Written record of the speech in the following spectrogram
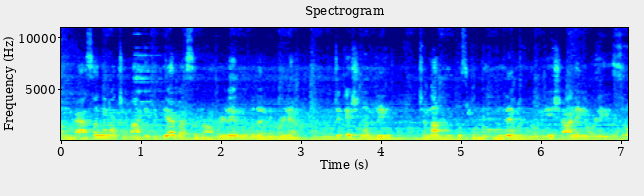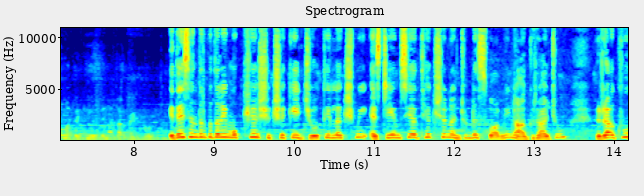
ತಮ್ಮ ವ್ಯಾಸಂಗನ ಚೆನ್ನಾಗಿ, ವಿದ್ಯಾಭ್ಯಾಸನ ಒಳ್ಳೆಯ ರೂಪದಲ್ಲಿ, ಒಳ್ಳೆ ಎಜುಕೇಷನಲ್ಲಿ ಚೆನ್ನಾಗಿ ರೂಪಿಸ್ಕೊಂಡು ಮುಂದೆ ಬಂದು ಈ ಶಾಲೆಗೆ ಒಳ್ಳೆ ಹೆಸರು ಮತ್ತು ಕೀರ್ತಿನ ತರಬೇಕು. ಇದೇ ಸಂದರ್ಭದಲ್ಲಿ ಮುಖ್ಯ ಶಿಕ್ಷಕಿ ಜ್ಯೋತಿ ಲಕ್ಷ್ಮಿ ಎಸ್ಡಿಎಂಸಿ ಅಧ್ಯಕ್ಷ ನಂಜುಂಡಸ್ವಾಮಿ, ನಾಗರಾಜು, ರಘು,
